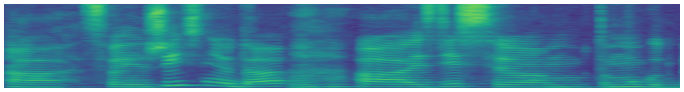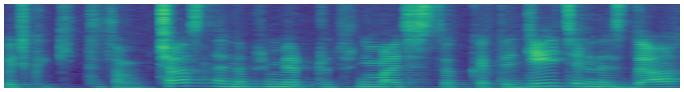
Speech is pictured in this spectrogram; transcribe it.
а, своей жизнью, да. Угу. А, здесь а, могут быть какие-то там частные, например, предпринимательства, какая-то деятельность, да,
